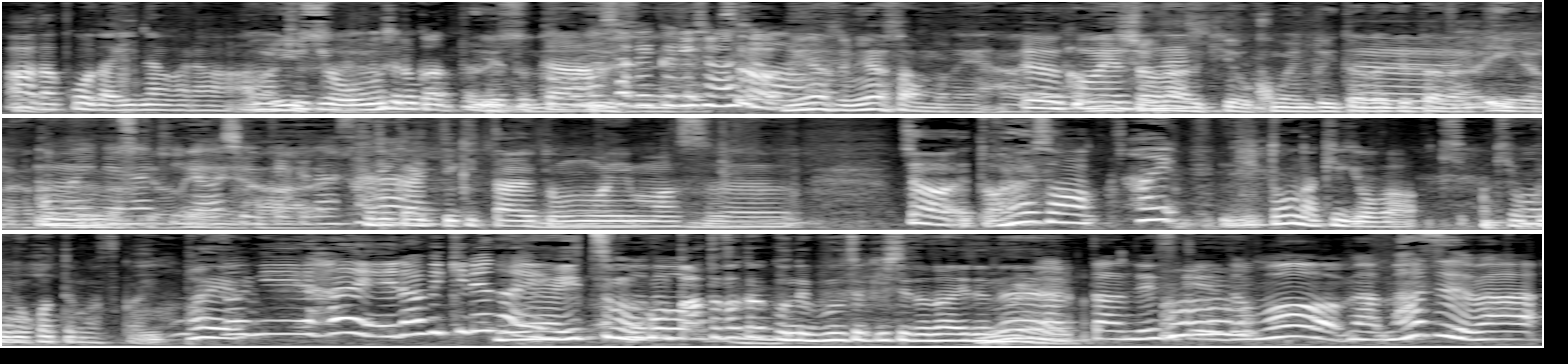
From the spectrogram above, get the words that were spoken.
ああだこうだ言いながら、あの企業面白かったですとか、しゃべくりしましょう。皆さん皆さんもね、はい。うん、コメントね。企業コメントいただけたらいいかなと思いますけどね、教えてください、振り返っていきたいと思います、じゃあ、えっと、新井さん、はい、どんな企業が記憶に残ってますか？いっぱい。本当に、はい、選びきれない、ね、いつも本当温かくね分析していただいてね。だったんですけれども、まあ、まずは、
